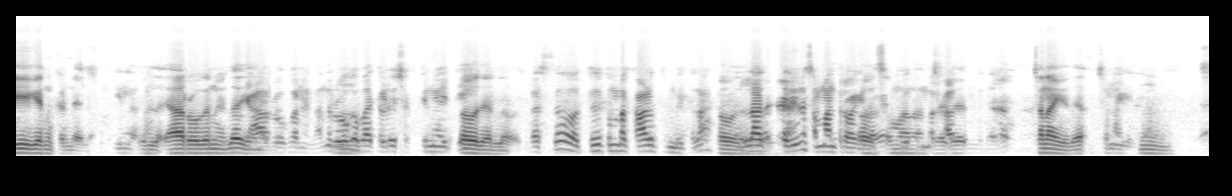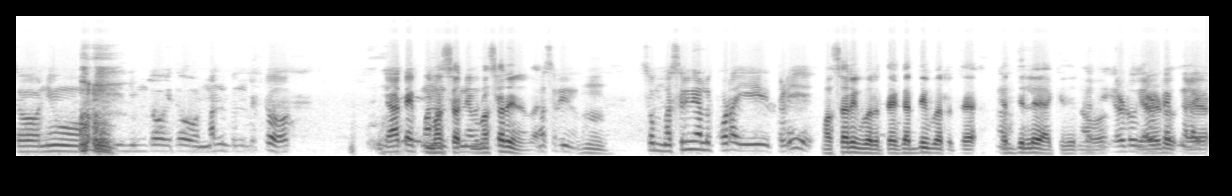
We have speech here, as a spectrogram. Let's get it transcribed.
ಈಗೇನ್ ಕಂಡ ಇಲ್ಲ. ಇಲ್ಲ. ಇಲ್ಲ ಯಾವ ರೋಗನೂ ಇಲ್ಲ ಯಾವ ಏನಿಲ್ಲ. ರೋಗನೂ ಇಲ್ಲ. ಅಂದ್ರೆ ರೋಗ ಬಾಧೆ ತಡೆಯುವ ಶಕ್ತಿನೂ ಐತಿ. ಹೌದೆಲ್ಲ ಪ್ಲಸ್ ತುದಿ ತುಂಬಾ ಕಾಳು ತುಂಬಿತ್ತಲ್ಲ? ಹೌದು. ಎಲ್ಲಾ ತೆರಿನೂ ಸಮಾಂತರವಾಗಿದೆ ಹೌದು, ಸಮಾನಾಂತರ ಕಾಳು ಇದೆ. ತುಂಬಿದಾವೆ ಚೆನ್ನಾಗಿದೆ. ಚೆನ್ನಾಗಿದೆ. ಹ್ಮ್. ಸೊ ನೀವು ನಿಮ್ದು ಇದು ಮನ್ ಬಂದ್ಬಿಟ್ಟು ಯಾವ ಟೈಪ್ ಮಣ್ಣು ಮಸ ಮಸರಿನಲ್ಲ. ಹ್ಮ್. ಸೊ ಮಸರಿನಲ್ಲೂ ಕೂಡ ಈ ತಳಿ ಮಸರಿಗೆ ಬರುತ್ತೆ ಗದ್ದಿಗೆ ಬರುತ್ತೆ. ಗದ್ದಿಲ್ಲೇ ಹಾಕಿದೀವಿ ನಾವು. ಎರಡು ಎರಡು ಎರಡು type ನೆಲ ಇದೆ.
